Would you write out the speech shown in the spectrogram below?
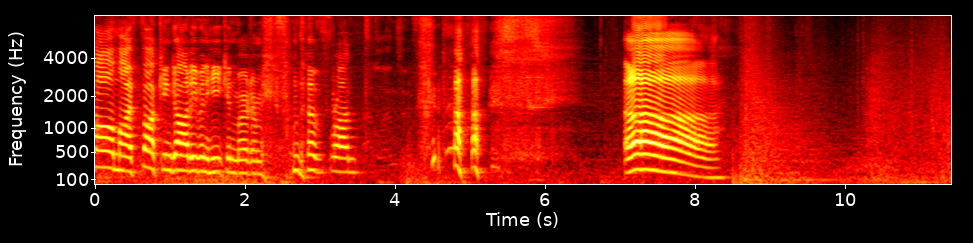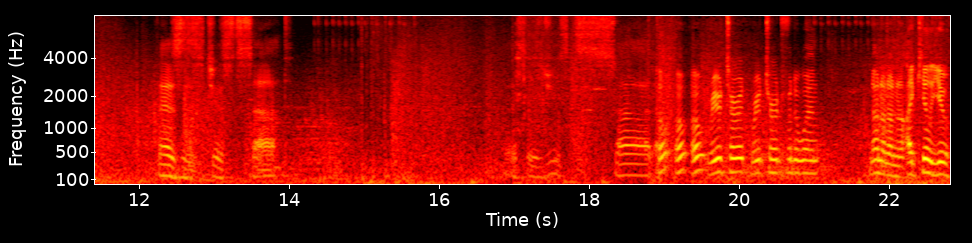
Oh my fucking god, even he can murder me from the front. ah. This is just sad. This is just sad. Oh, oh, oh, rear turret, rear turret for the win. No, no, no, no, I kill you.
